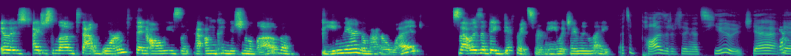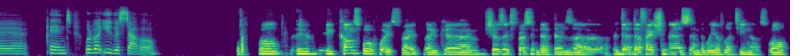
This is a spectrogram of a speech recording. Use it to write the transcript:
it was, I just loved that warmth and always like that unconditional love of being there no matter what. So that was a big difference for me, which I really like. That's a positive thing. That's huge. Yeah, yeah, yeah. yeah. And what about you, Gustavo? Well, it, it, comes both ways, right? Like uh, she was expressing that there's a the, the affectionateness and the way of Latinos. Well,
